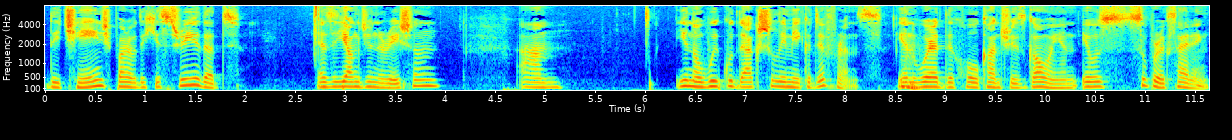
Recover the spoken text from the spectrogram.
the change part of the history that as a young generation um, you know we could actually make a difference in Hmm. where the whole country is going and it was super exciting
